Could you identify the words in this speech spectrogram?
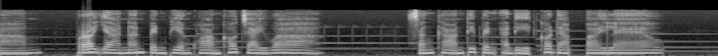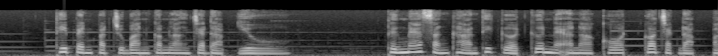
3. เพราะยานั้นเป็นเพียงความเข้าใจว่า สังขารที่เป็นอดีตก็ดับไปแล้ว ที่เป็นปัจจุบันกำลังจะดับอยู่ ถึงแม้สังขารที่เกิดขึ้นในอนาคตก็จะดับไป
